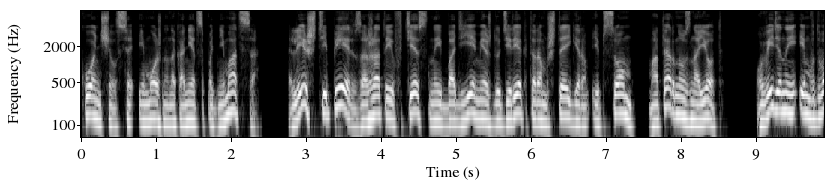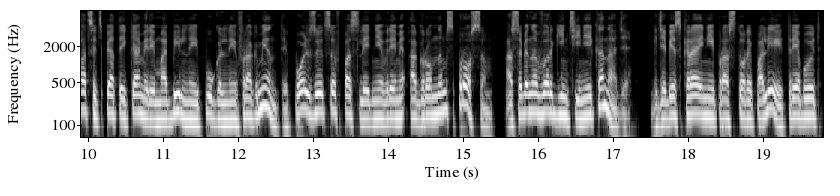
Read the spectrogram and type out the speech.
кончился и можно, наконец, подниматься, лишь теперь, зажатый в тесной бадье между директором Штейгером и псом, Матерн узнает, Увиденные им в 25-й камере мобильные пугальные фрагменты пользуются в последнее время огромным спросом, особенно в Аргентине и Канаде, где бескрайние просторы полей требуют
